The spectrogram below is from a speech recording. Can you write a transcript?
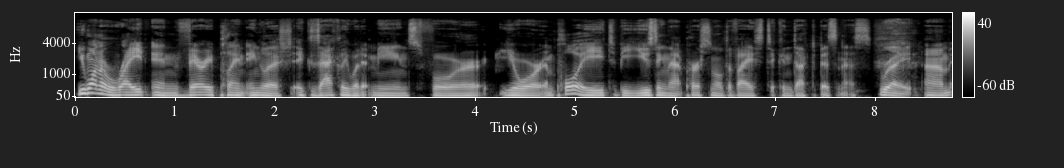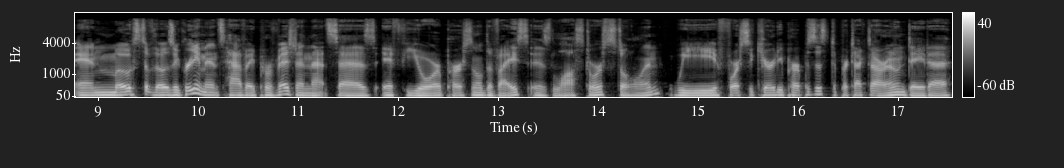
you want to write in very plain English exactly what it means for your employee to be using that personal device to conduct business. Right. Um, and most of those agreements have a provision that says if your personal device is lost or stolen, we, for security purposes to protect our own data,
